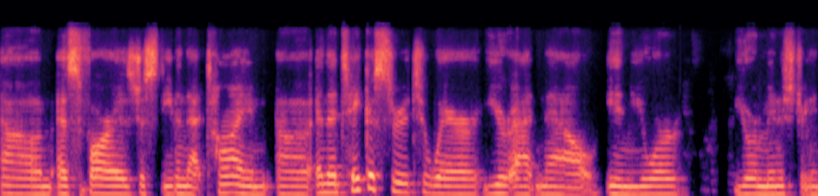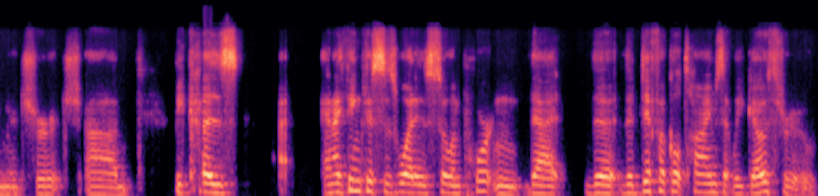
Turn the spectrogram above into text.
um, as far as just even that time, uh, and then take us through to where you're at now in your your ministry in your church. Um, because and I think this is what is so important that the the difficult times that we go through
